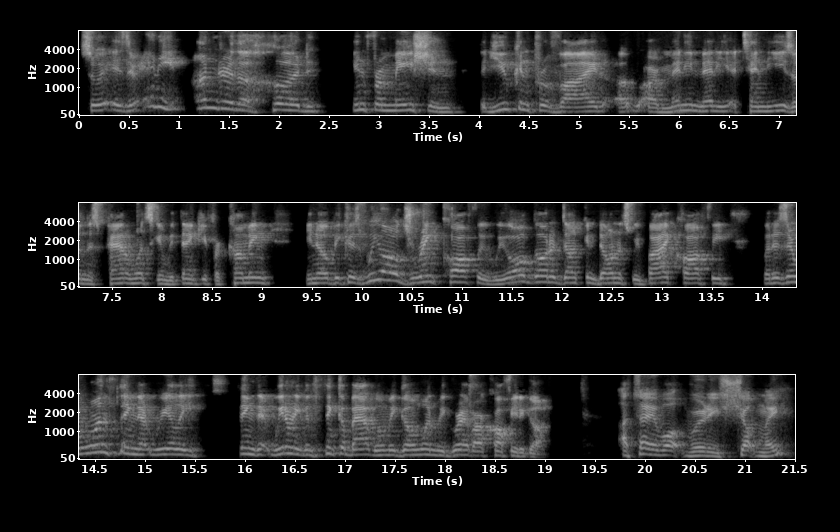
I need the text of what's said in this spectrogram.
So, is there any under the hood information that you can provide uh, our many, many attendees on this panel? Once again, we thank you for coming. You know, because we all drink coffee, we all go to Dunkin' Donuts, we buy coffee. But is there one thing that really thing that we don't even think about when we go when we grab our coffee to go? I'll tell you what really shocked me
